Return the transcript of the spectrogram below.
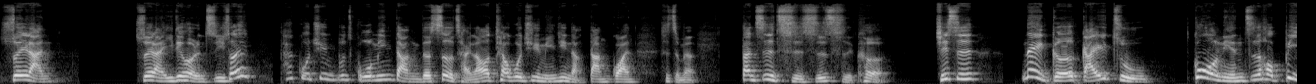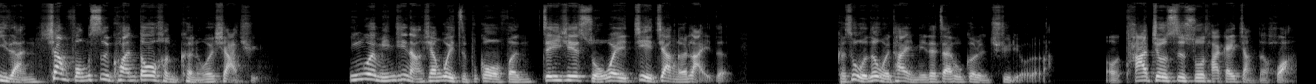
虽然虽然一定会有人质疑说，哎，他过去不是国民党的色彩，然后跳过去民进党当官是怎么样？但是此时此刻，其实内阁改组过年之后，必然像冯世宽都很可能会下去。因为民进党现在位置不够分，这一些所谓借将而来的，可是我认为他也没在在乎个人去留了啦。哦，他就是说他该讲的话，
